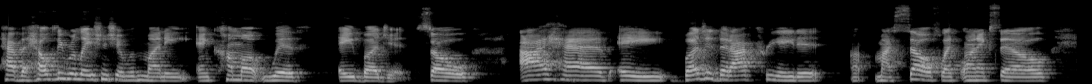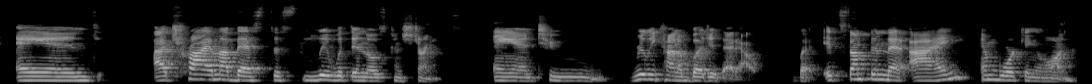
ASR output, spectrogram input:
have a healthy relationship with money and come up with a budget. So I have a budget that I've created uh, myself, like on Excel, and I try my best to live within those constraints and to really kind of budget that out. But it's something that I am working on.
